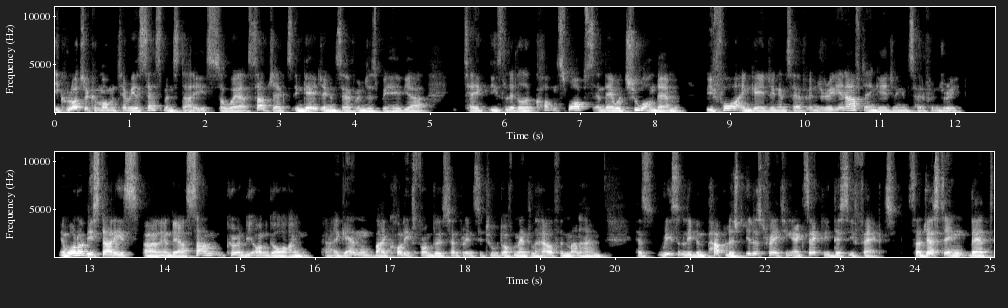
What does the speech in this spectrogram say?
ecological momentary assessment studies. So where subjects engaging in self-injurious behavior take these little cotton swabs and they would chew on them before engaging in self-injury and after engaging in self-injury. In one of these studies, uh, and there are some currently ongoing, uh, again by colleagues from the Central Institute of Mental Health in Mannheim, has recently been published illustrating exactly this effect suggesting that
